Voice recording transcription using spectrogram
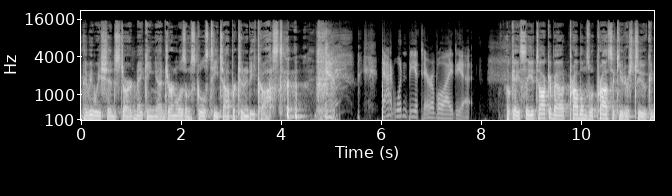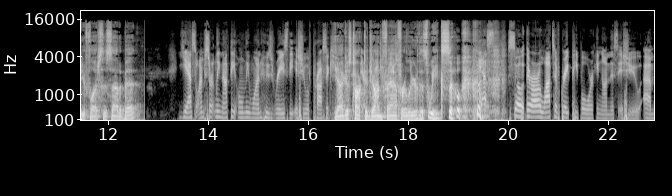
Maybe we should start making uh, journalism schools teach opportunity cost. that wouldn't be a terrible idea. Okay, so you talk about problems with prosecutors too. Could you flesh this out a bit? Yeah, so I'm certainly not the only one who's raised the issue of prosecution. Yeah, I just talked to John Pfaff earlier this week. So yes, so there are lots of great people working on this issue. Um,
